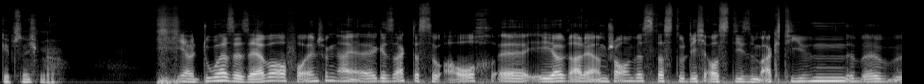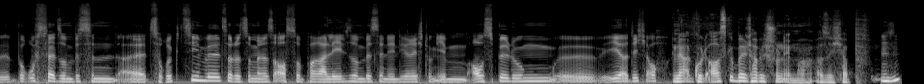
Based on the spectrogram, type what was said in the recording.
gibt es nicht mehr. Ja, du hast ja selber auch vorhin schon äh, gesagt, dass du auch äh, eher gerade am Schauen bist, dass du dich aus diesem aktiven äh, Berufsfeld so ein bisschen äh, zurückziehen willst oder zumindest auch so parallel so ein bisschen in die Richtung eben Ausbildung äh, eher dich auch. Ja, gut, ausgebildet habe ich schon immer. Also ich habe mhm.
